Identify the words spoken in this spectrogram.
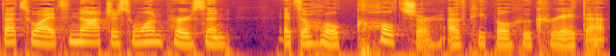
that's why it's not just one person, it's a whole culture of people who create that.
